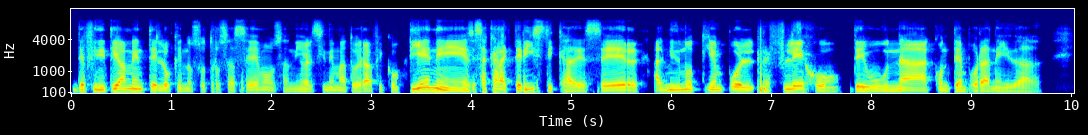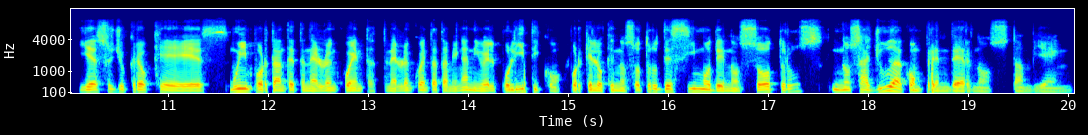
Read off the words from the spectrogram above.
definitivamente lo que nosotros hacemos a nivel cinematográfico tiene esa característica de ser al mismo tiempo el reflejo de una contemporaneidad. Y eso yo creo que es muy importante tenerlo en cuenta, tenerlo en cuenta también a nivel político, porque lo que nosotros decimos de nosotros nos ayuda a comprendernos también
